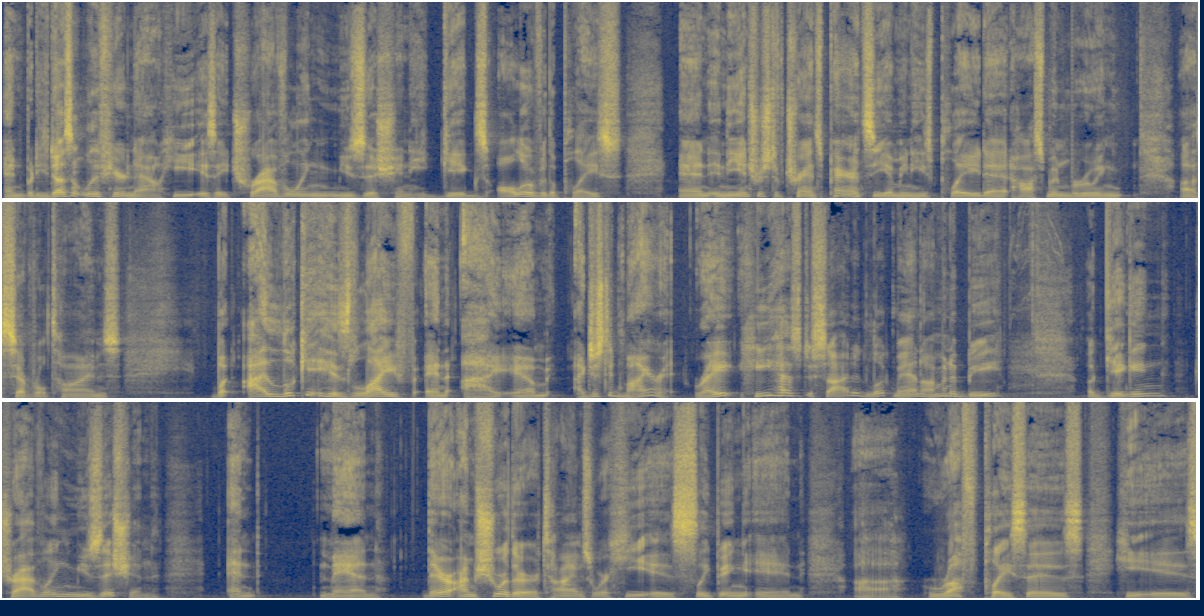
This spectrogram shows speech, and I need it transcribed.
and but he doesn't live here now. He is a traveling musician. He gigs all over the place. And in the interest of transparency, I mean, he's played at Hasseman Brewing uh, several times. But I look at his life and I am, I just admire it, right? He has decided, look, man, I'm going to be a gigging, traveling musician. And man, there, I'm sure there are times where he is sleeping in uh, rough places. He is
